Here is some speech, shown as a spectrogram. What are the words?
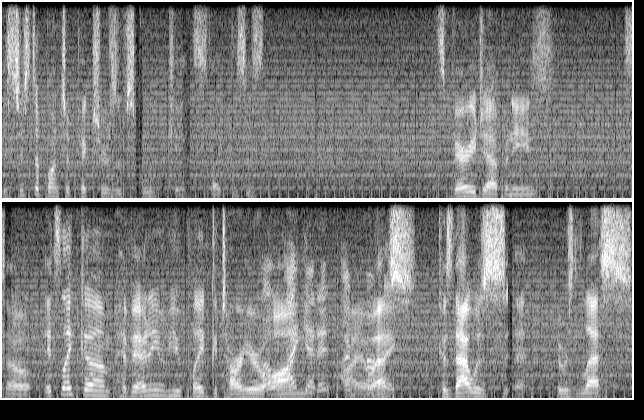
It's just a bunch of pictures of school kids. Like this is. It's very Japanese. So it's like, um, have any of you played Guitar Hero Oh, on I get it. I'm iOS? Because that was uh, there was less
